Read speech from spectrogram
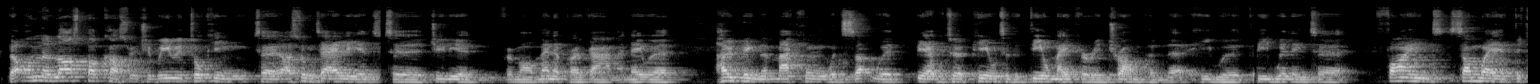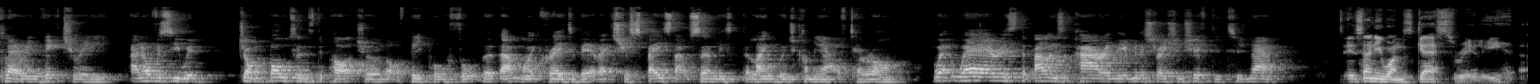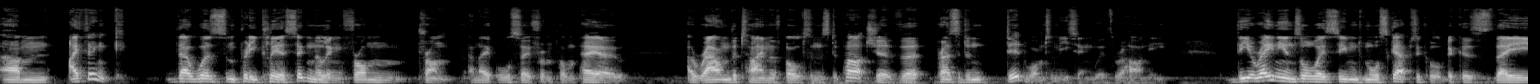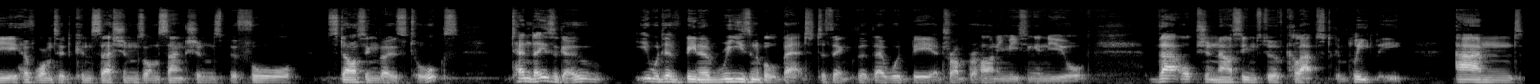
But on the last podcast, Richard, we were talking to, I was talking to Ellie and to Julian from our MENA program, and they were hoping that Macron would would be able to appeal to the deal maker in Trump and that he would be willing to find some way of declaring victory. And obviously, with John Bolton's departure, a lot of people thought that that might create a bit of extra space. That was certainly the language coming out of Tehran. where, where is the balance of power in the administration shifted to now? It's anyone's guess, really. Um, I think there was some pretty clear signaling from Trump and also from Pompeo around the time of Bolton's departure that President did want a meeting with Rouhani. The Iranians always seemed more skeptical because they have wanted concessions on sanctions before starting those talks. Ten days ago, it would have been a reasonable bet to think that there would be a Trump Rouhani meeting in New York. That option now seems to have collapsed completely. And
